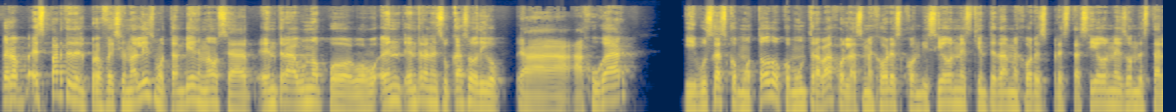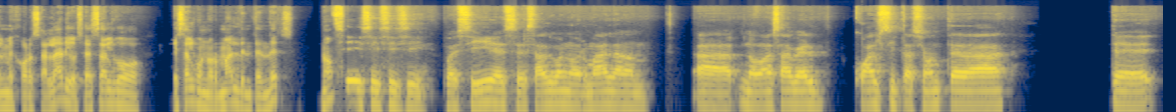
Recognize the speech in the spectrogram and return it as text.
Pero es parte del profesionalismo también, ¿no? O sea, entra uno por, entran en su caso, digo, a, a, jugar y buscas como todo, como un trabajo, las mejores condiciones, quién te da mejores prestaciones, dónde está el mejor salario. O sea, es algo, es algo normal de entenderse, ¿no? Sí, sí, sí, sí. Pues sí, es, es algo normal. No vas a ver cuál situación te da, te,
